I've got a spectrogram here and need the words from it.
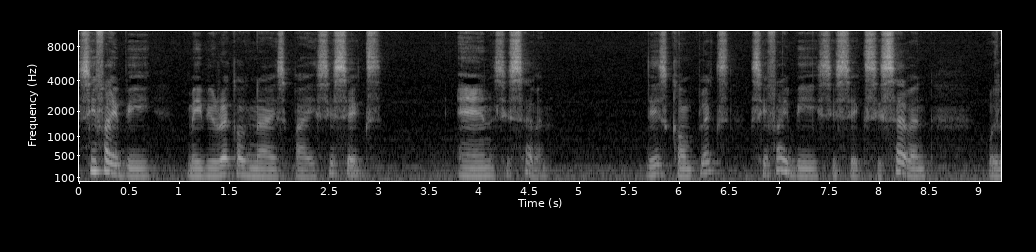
C5b may be recognized by C6 and C7. This complex, C5b, C6, C7, will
